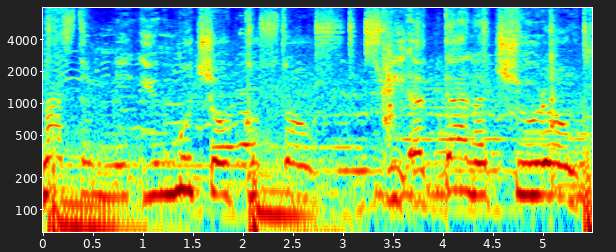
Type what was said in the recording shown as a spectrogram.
Nice to meet you, mucho gusto Sweeter than a churro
